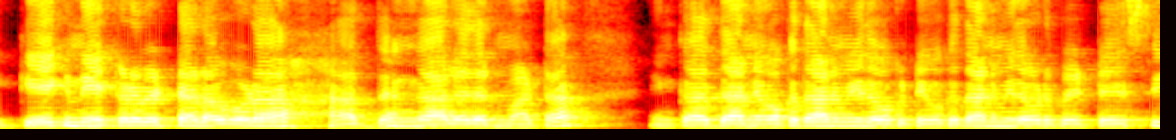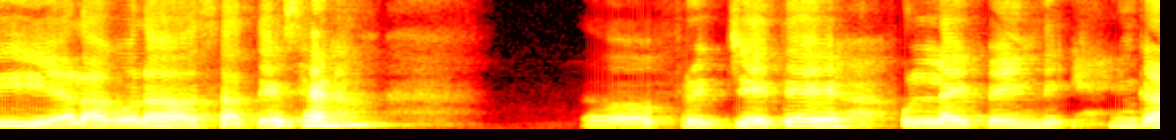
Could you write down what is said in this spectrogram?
ఈ కేక్ని ఎక్కడ పెట్టాలో కూడా అర్థం కాలేదనమాట ఇంకా దాన్ని ఒకదాని మీద ఒకటి ఒకదాని మీద ఒకటి పెట్టేసి ఎలాగోలా సర్దేశాను. ఫ్రిడ్జ్ అయితే ఫుల్ అయిపోయింది. ఇంకా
